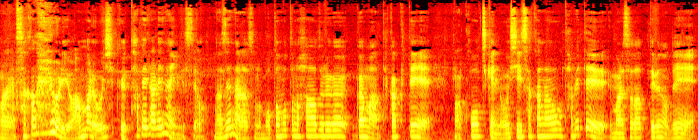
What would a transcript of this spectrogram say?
まあ、魚料理はあんまり美味しく食べられないんですよ。なぜならその元々のハードルががまあ高くて、まあ、高知県の美味しい魚を食べて生まれ育ってるので、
